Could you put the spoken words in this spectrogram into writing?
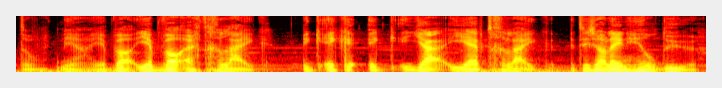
dat, ja, je hebt, wel, je hebt wel echt gelijk. Ik, ik, ik, ja, je hebt gelijk. Het is alleen heel duur.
